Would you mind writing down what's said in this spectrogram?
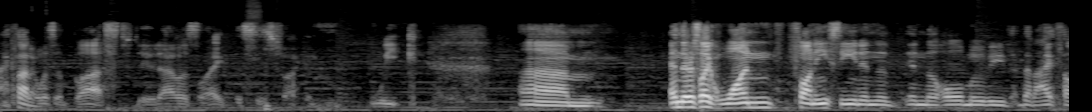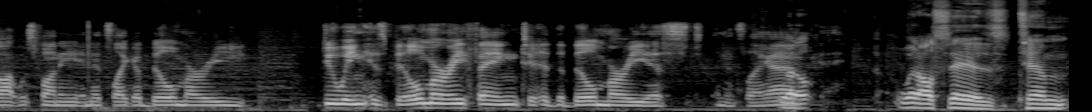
I thought it was a bust, dude. I was like, this is fucking weak. Um, and there's like one funny scene in the in the whole movie that I thought was funny, and it's like a Bill Murray doing his Bill Murray thing to hit the Bill Murrayist, and it's like, ah, Well, okay. what I'll say is Tim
